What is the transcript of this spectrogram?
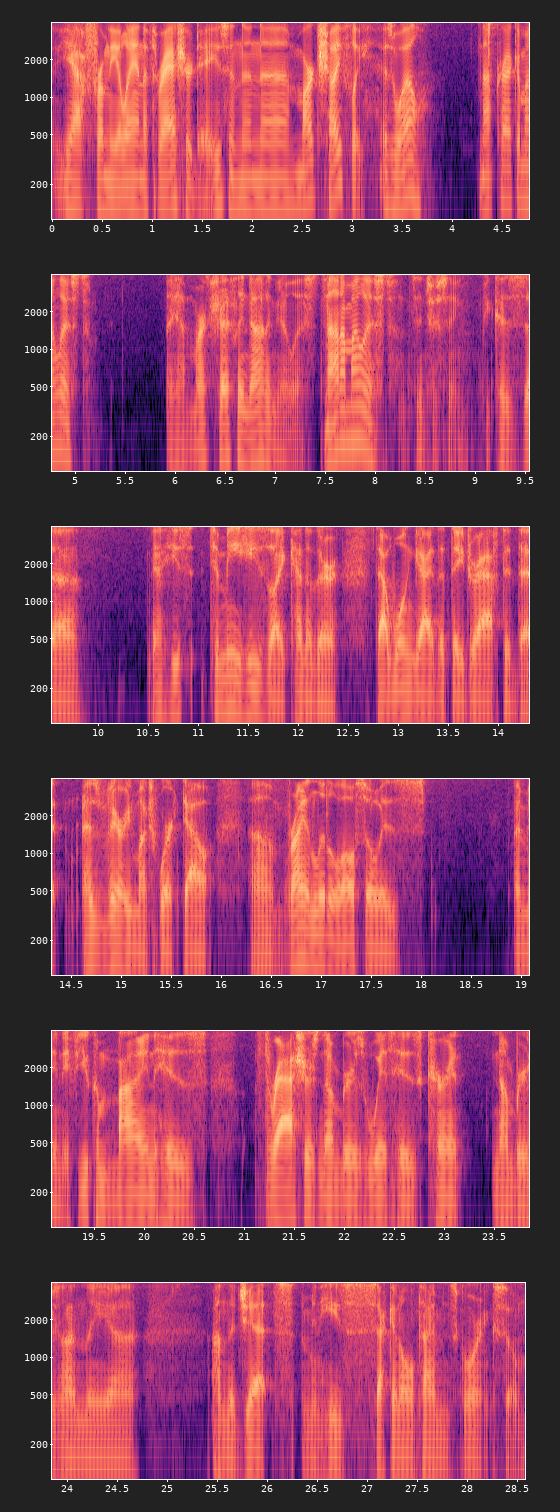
yeah, from the Atlanta Thrasher days, and then uh, Mark Scheifele as well. Not cracking my list. Yeah, Mark Scheifele not on your list. Not on my list. It's interesting because uh, yeah, he's to me he's like kind of their that one guy that they drafted that has very much worked out. Um, Bryan Little also is. I mean, if you combine his Thrashers numbers with his current numbers on the uh, on the Jets, I mean he's second all time in scoring. So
